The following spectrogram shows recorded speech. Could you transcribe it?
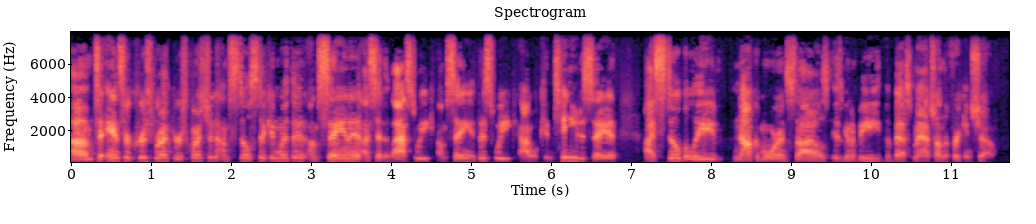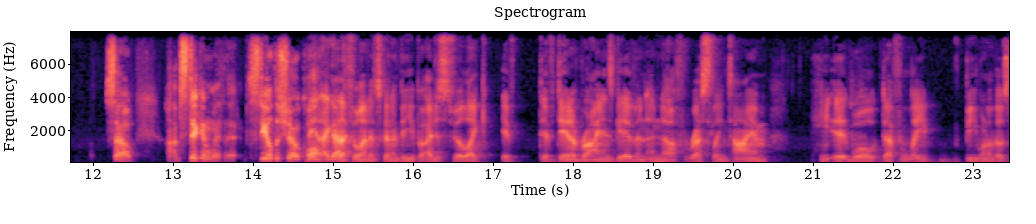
um, to answer Chris Rettger's question, I'm still sticking with it. I'm saying it. I said it last week. I'm saying it this week. I will continue to say it. I still believe Nakamura and Styles is going to be the best match on the freaking show. So I'm sticking with it. Steal the show Man. I got a feeling it's gonna be, but I just feel like if if Daniel Bryan is given enough wrestling time, he it will definitely be one of those.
